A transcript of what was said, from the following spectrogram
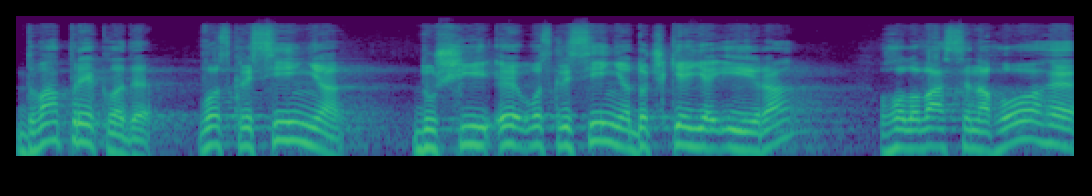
Два приклади Воскресіння душі, е, Воскресіння дочки Яїра, голова синагоги,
